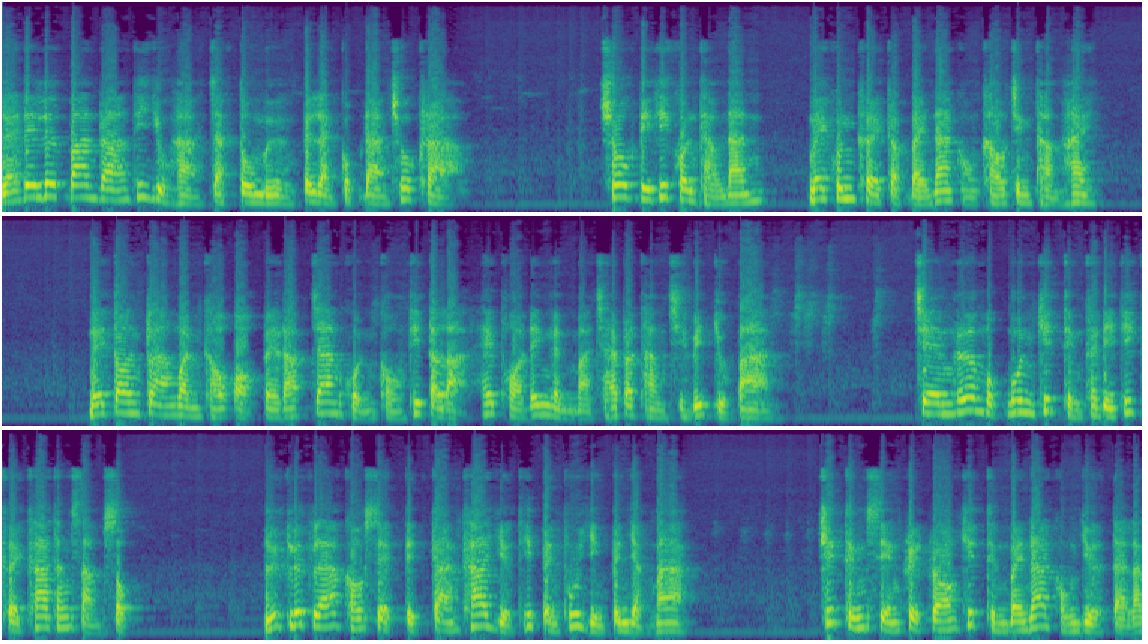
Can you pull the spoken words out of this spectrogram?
และได้เลือกบ้านร้างที่อยู่ห่างจากตัวเมืองเป็นแหล่งกบดานชั่วคราว โชคดีที่คนแถวนั้น ไม่คุ้นเคยกับใบหน้าของเขาจึงทำให้ ในตอนกลางวันเขาออกไปรับจ้างขนของที่ตลาดให้พอได้เงินมาใช้ประทังชีวิตอยู่บ้างเจมเริ่มหมกมุ่นคิดถึงคดีที่เคยฆ่าทั้งสามศพ ลึกๆแล้วเขาเสพติดการฆ่าเหยื่อที่เป็นผู้หญิงเป็นอย่างมาก คิดถึงเสียงกรีดร้องคิดถึงใบหน้าของเหยื่อแต่ละ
